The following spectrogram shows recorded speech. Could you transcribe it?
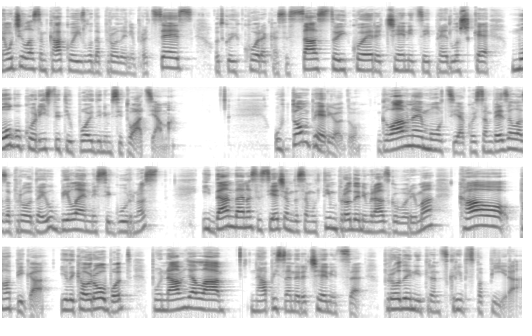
Naučila sam kako izgleda prodajni proces, od kojih koraka se sastoji, koje rečenice i predloške mogu koristiti u pojedinim situacijama. U tom periodu glavna emocija koju sam vezala za prodaju bila je nesigurnost i dan danas se sjećam da sam u tim prodajnim razgovorima kao papiga ili kao robot ponavljala napisane rečenice, prodajni transkript s papira.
